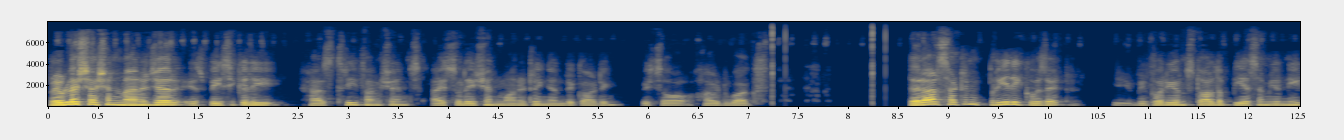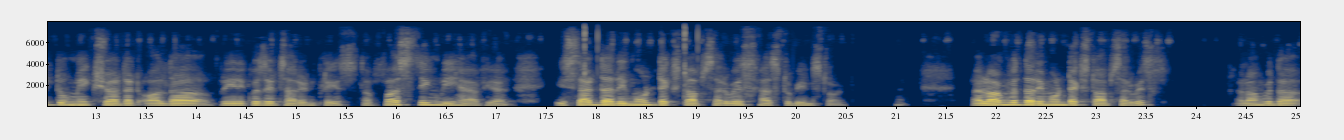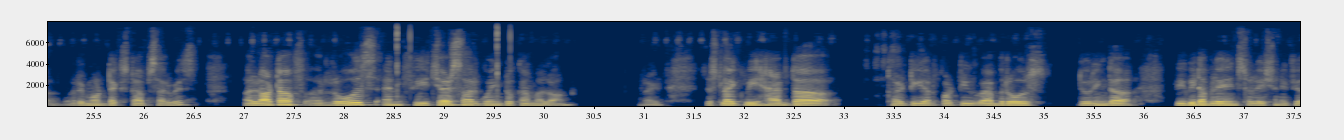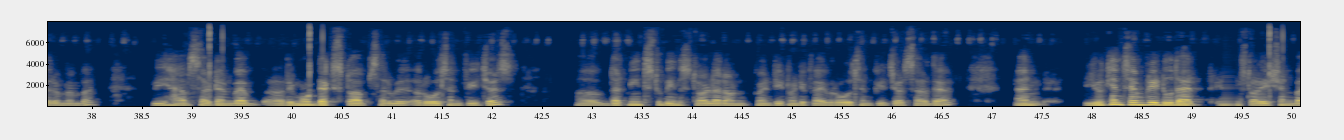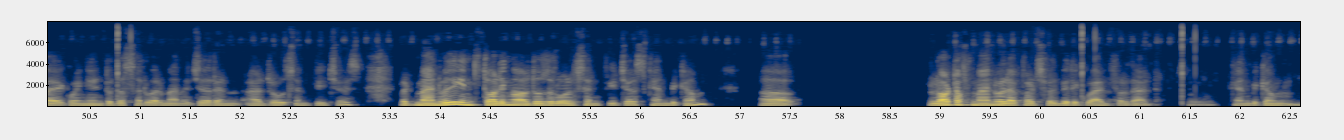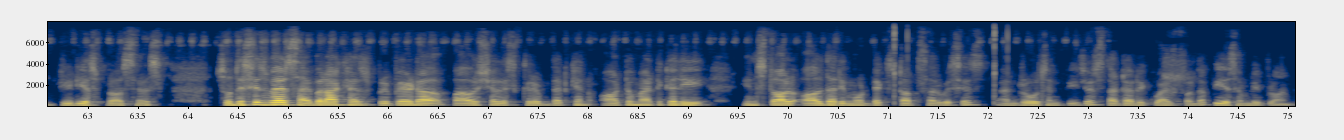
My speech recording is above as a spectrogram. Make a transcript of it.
Privilege Session Manager is basically has three functions, isolation, monitoring, and recording. We saw how it works. There are certain prerequisite. Before you install the PSM, you need to make sure that all the prerequisites are in place. The first thing we have here is that the remote desktop service has to be installed. Along with the remote desktop service, along with the remote desktop service, a lot of roles and features are going to come along, right? Just like we had the 30 or 40 web roles during the PVWA installation, if you remember, we have certain web uh, remote desktop service roles and features uh, that needs to be installed. Around 20 25 roles and features are there. And you can simply do that installation by going into the server manager and add roles and features. But manually installing all those roles and features can become a uh, lot of manual efforts will be required for that so can become tedious process so this is where CyberArk has prepared a PowerShell script that can automatically install all the remote desktop services and roles and features that are required for the PSM deployment.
